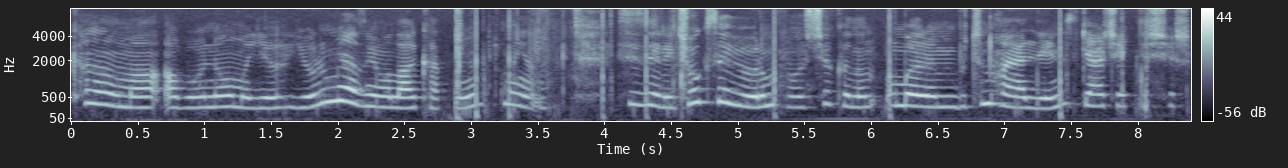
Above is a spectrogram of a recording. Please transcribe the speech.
Kanalıma abone olmayı, yorum yazmayı ve like atmayı unutmayın. Sizleri çok seviyorum. Hoşçakalın. Umarım bütün hayalleriniz gerçekleşir.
